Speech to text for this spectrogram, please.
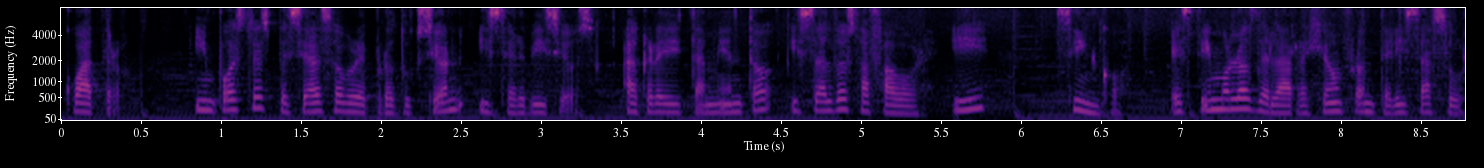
4. Impuesto especial sobre producción y servicios, acreditamiento y saldos a favor. Y 5. Estímulos de la región fronteriza sur.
